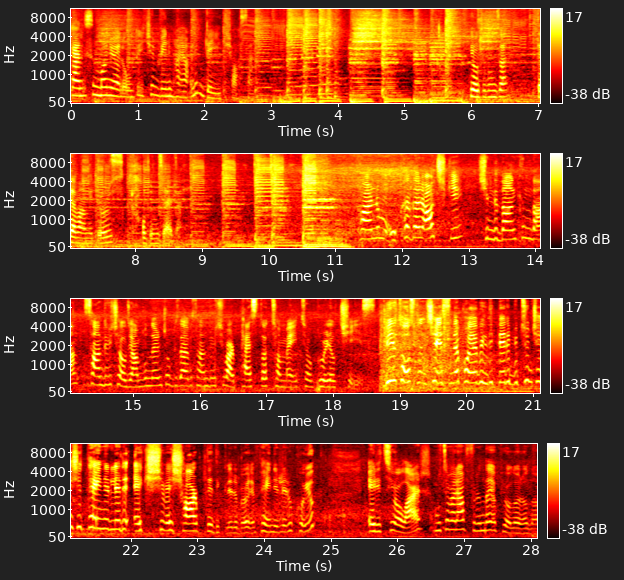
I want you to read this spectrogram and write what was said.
Kendisi manuel olduğu için benim hayalim değil şahsen. Yolculuğumuza devam ediyoruz kaldığımız yerden. Karnım o kadar aç ki şimdi Dunkin'dan sandviç alacağım. Bunların çok güzel bir sandviçi var. Pesto Tomato Grilled Cheese. Bir tostun içerisine koyabildikleri bütün çeşit peynirleri ekşi ve sharp dedikleri böyle peynirleri koyup eritiyorlar. Muhtemelen fırında yapıyorlar onu.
